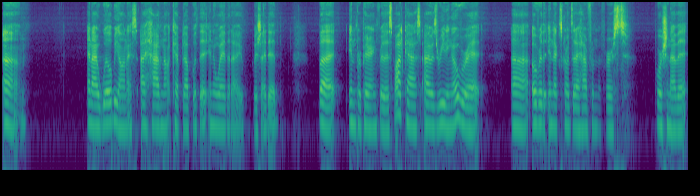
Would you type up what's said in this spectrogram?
Um, and I will be honest, I have not kept up with it in a way that I wish I did. But in preparing for this podcast, I was reading over it, uh, over the index cards that I have from the first portion of it.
